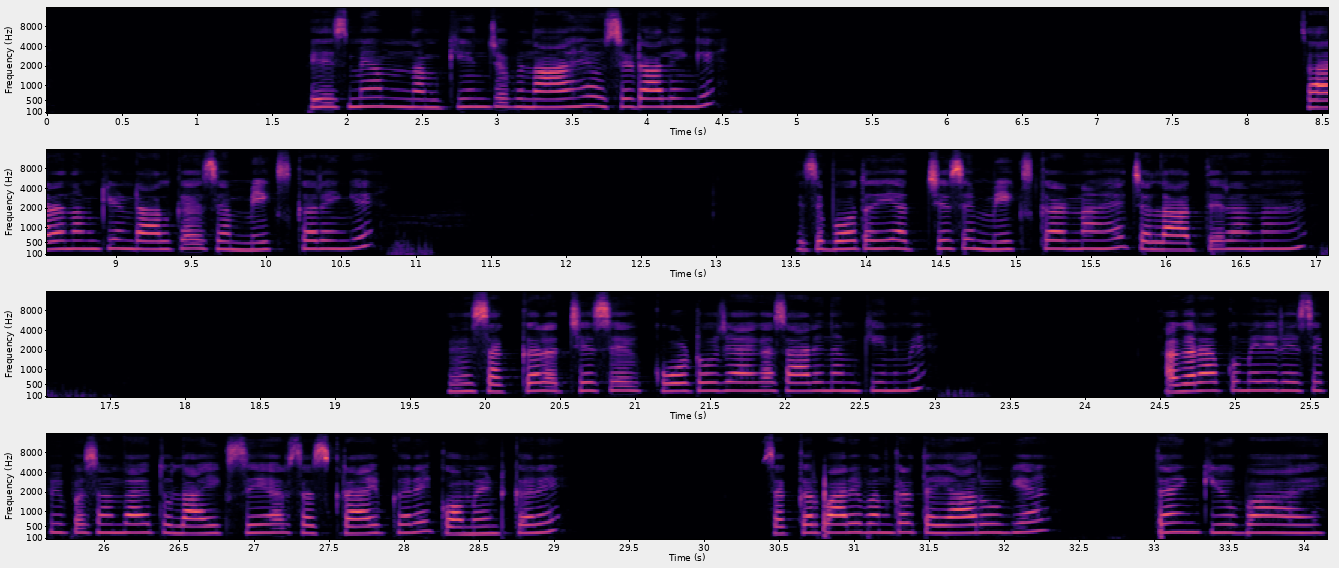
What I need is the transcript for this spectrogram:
फिर इसमें हम नमकीन जो बनाए हैं उसे डालेंगे। सारा नमकीन डालकर इसे हम मिक्स करेंगे। इसे बहुत ही अच्छे से मिक्स करना है, चलाते रहना है। शक्कर अच्छे से कोट हो जाएगा सारे नमकीन में। अगर आपको मेरी रेसिपी पसंद आए तो लाइक शेयर सब्सक्राइब करें कमेंट करें। शक्कर पारे बनकर तैयार हो गया थैंक यू बाय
